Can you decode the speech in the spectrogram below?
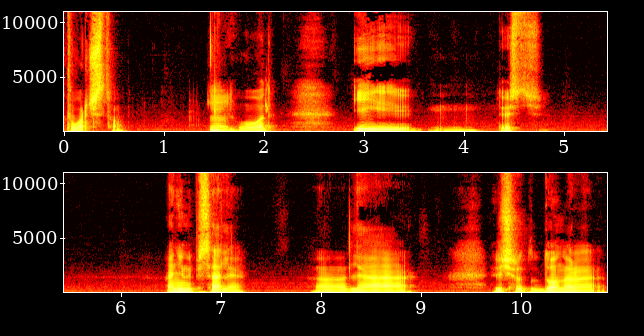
творчество. Mm. Вот. И, то есть, они написали э, для Ричарда Донора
